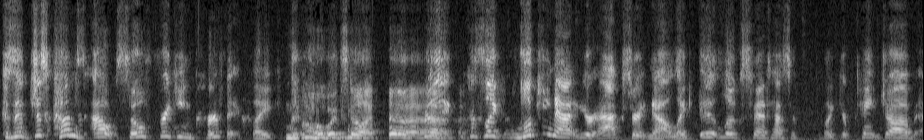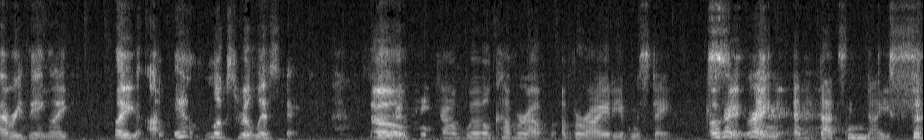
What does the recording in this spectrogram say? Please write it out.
because it just comes out so freaking perfect. Like, No, it's not. really because like looking at your axe right now like it looks fantastic like your paint job everything like like uh, it looks realistic So, a so good paint job will cover up a variety of mistakes. Okay right And, and that's nice.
